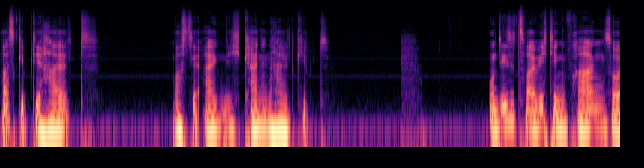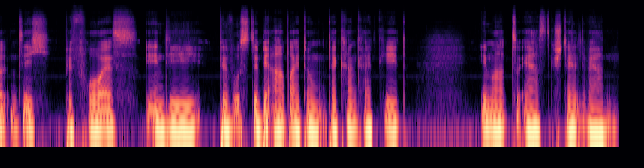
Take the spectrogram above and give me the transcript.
Was gibt dir Halt, was dir eigentlich keinen Halt gibt? Und diese zwei wichtigen Fragen sollten sich, bevor es in die bewusste Bearbeitung der Krankheit geht, immer zuerst gestellt werden.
